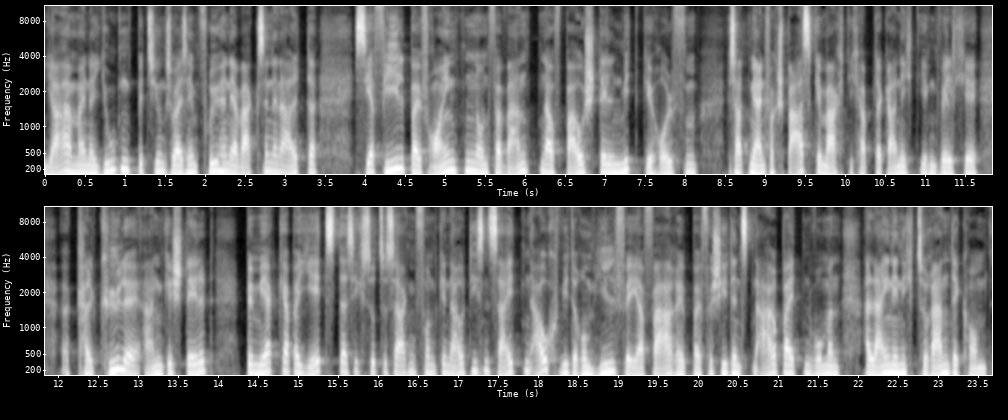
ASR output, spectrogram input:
ja, meiner Jugend beziehungsweise im frühen Erwachsenenalter sehr viel bei Freunden und Verwandten auf Baustellen mitgeholfen. Es hat mir einfach Spaß gemacht. Ich habe da gar nicht irgendwelche äh, Kalküle angestellt, bemerke aber jetzt, dass ich sozusagen von genau diesen Seiten auch wiederum Hilfe erfahre bei verschiedensten Arbeiten, wo man alleine nicht zu Rande kommt.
